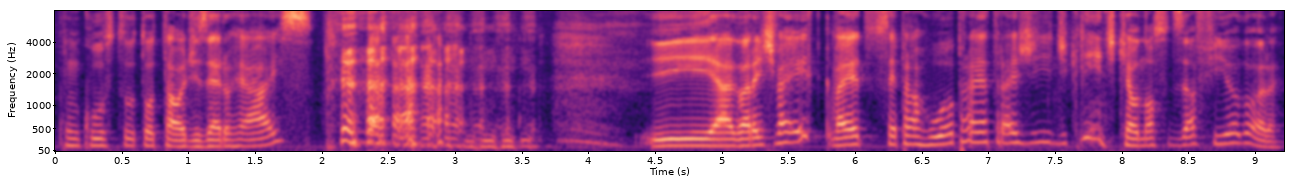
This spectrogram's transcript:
com custo total de zero reais. e agora a gente vai, vai sair pra rua para ir atrás de, de cliente, que é o nosso desafio agora.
